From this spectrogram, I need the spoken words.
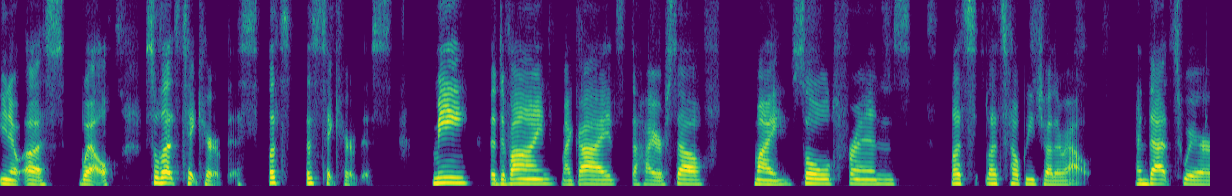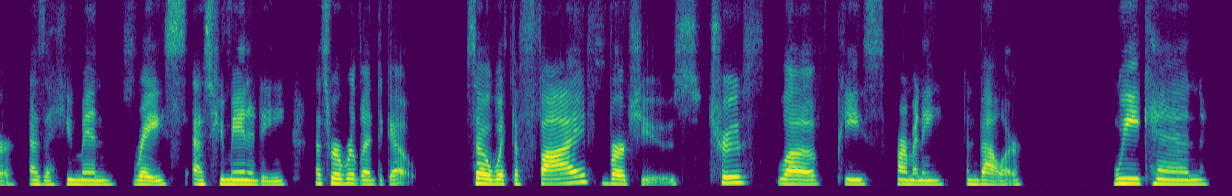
you know us well. So let's take care of this. Let's let's take care of this. Me the divine my guides the higher self my soul friends let's let's help each other out. And that's where as a human race as humanity that's where we're led to go. So with the five virtues truth love peace harmony and valor we can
